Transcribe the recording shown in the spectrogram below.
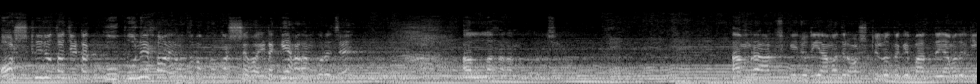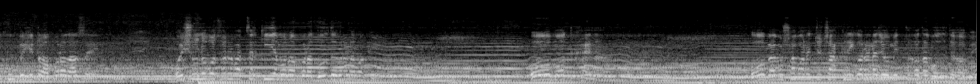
অশ্লীলতা যেটা গোপনে হয় অথবা প্রকাশ্যে হয়, এটা কে হারাম করেছে? আল্লাহ হারাম করেছে। আমরা আজকে যদি আমাদের অশ্লীলতাকে বাদ দেই, আমাদের কি খুব বেশি একটা অপরাধ আছে? ওই ষোলো বছরের বাচ্চার কি এমন অপরাধ বলতে পারেন আমাকে? ও মদ খায় না। ও ব্যবসা বাণিজ্য চাকরি করে না যে ও মিথ্যা কথা বলতে হবে।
